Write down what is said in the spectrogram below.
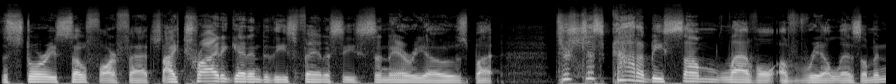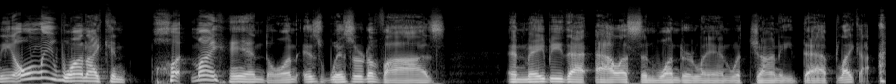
The story's so far fetched. I try to get into these fantasy scenarios, but there's just got to be some level of realism. And the only one I can put my hand on is Wizard of Oz and maybe that Alice in Wonderland with Johnny Depp. Like, I,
